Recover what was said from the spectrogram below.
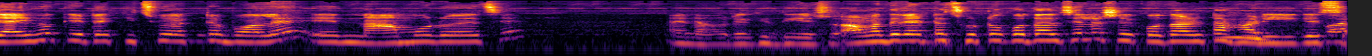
যাই হোক এটা কিছু একটা বলে। এর নামও রয়েছে। নাও রেখে দিয়ে এসো। আমাদের একটা ছোট কোদাল ছিল সেই কোদালটা হারিয়ে গেছে।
